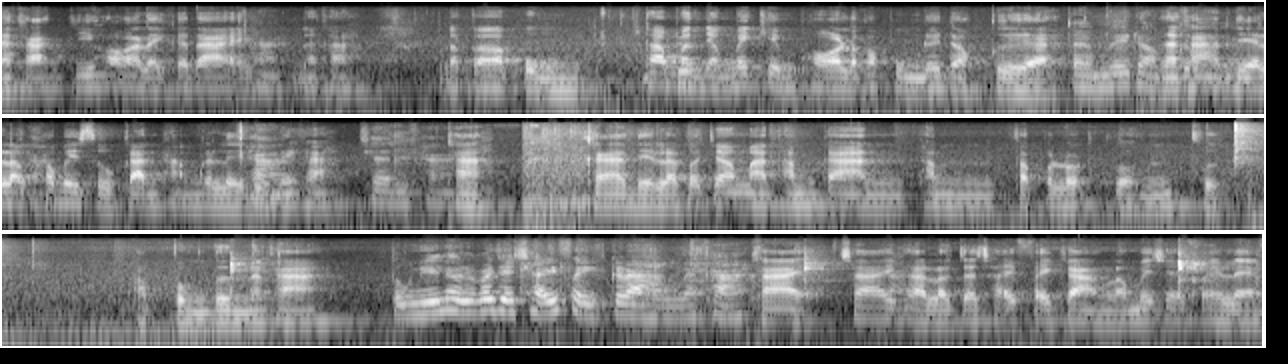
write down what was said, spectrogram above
นะคะยี่ห้ออะไรก็ได้ค่ะนะคะ แล้วก็ปรุงถ้ามันยังไม่เค็มพอแล้วก็ปรุงด้วยดอกเกลือเติมด้วยดอกนะคะกลือเดี๋ยวเราเข้าไปสู่การทำกันเลยดีไหมคะ เชิญค่ะ ค่ะ ค่ะ เดี๋ยวเราก็จะมาทำการทำสับปะรดหลนสุดปรับสมดุลนะคะ ตรงนี้เราก็จะใช้ไฟกลางนะคะ ใช่ใช่ค่ะ เราจะใช้ไฟกลางเราไม่ใช้ไฟแรง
